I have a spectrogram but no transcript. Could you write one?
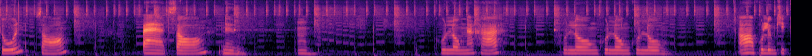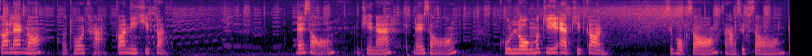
ศูนย์สองแปดสองหนึ่งอืม คูณลงนะคะ คูณลง คูณลง คูณลง อ๋อคุณลืมคิดก้อนแรกเนาะ ขอโทษค่ะ ก้อนนี้คิดก่อน ได้สองโอเคนะ ได้สองคูณลงเมื่อกี้แอบคิดก่อนสิบหกสองสามสิบสองไป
